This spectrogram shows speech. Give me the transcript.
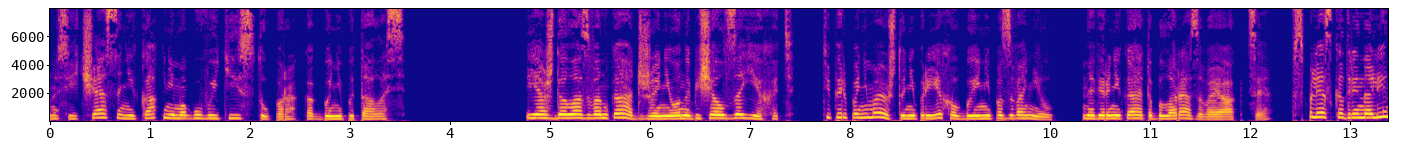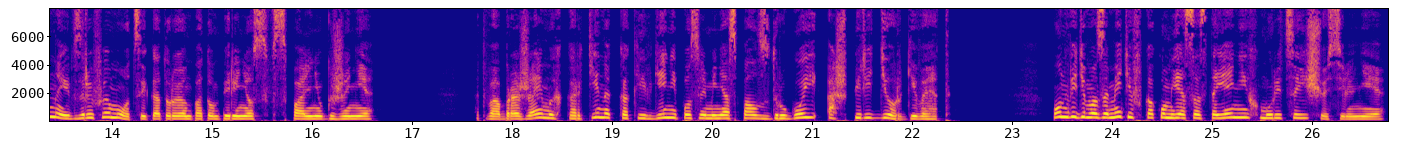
Но сейчас никак не могу выйти из ступора, как бы ни пыталась. Я ждала звонка от Жени, он обещал заехать. Теперь понимаю, что не приехал бы и не позвонил. Наверняка это была разовая акция. Всплеск адреналина и взрыв эмоций, которые он потом перенес в спальню к жене. От воображаемых картинок, как Евгений после меня спал с другой, аж передергивает. Он, видимо, заметив, в каком я состоянии, хмурится еще сильнее,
